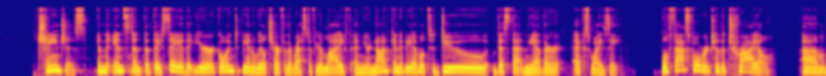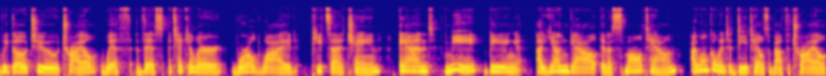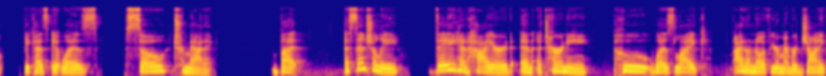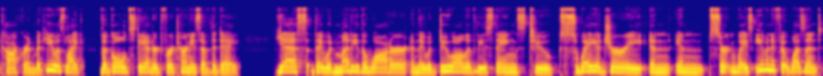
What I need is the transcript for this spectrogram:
changes in the instant that they say that you're going to be in a wheelchair for the rest of your life and you're not going to be able to do this, that, and the other XYZ. Well, fast forward to the trial um, we go to trial with this particular worldwide pizza chain. And me being a young gal in a small town, I won't go into details about the trial because it was so traumatic. But essentially, they had hired an attorney who was like, I don't know if you remember Johnnie Cochran, but he was like the gold standard for attorneys of the day yes, they would muddy the water and they would do all of these things to sway a jury in in certain ways, even if it wasn't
